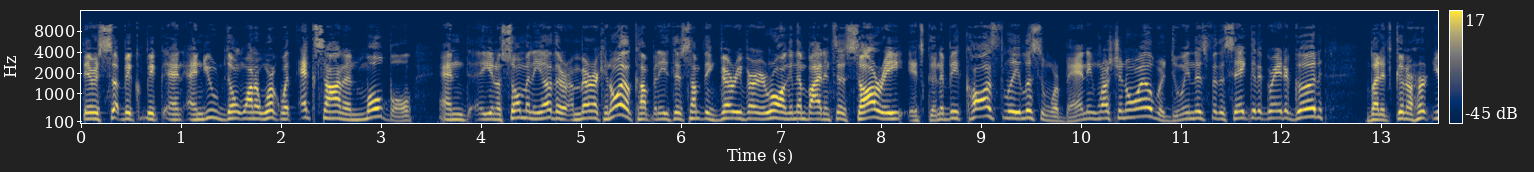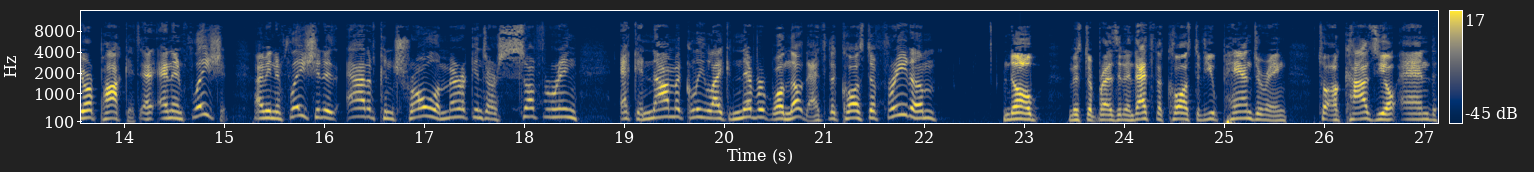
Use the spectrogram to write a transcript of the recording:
there's and and you don't want to work with Exxon and Mobil and you know so many other American oil companies. There's something very very wrong. And then Biden says, "Sorry, it's going to be costly. Listen, we're banning Russian oil. We're doing this for the sake of the greater good." But it's going to hurt your pockets. And, and inflation. I mean, inflation is out of control. Americans are suffering economically like never. Well, no, that's the cost of freedom. No, Mr. President, that's the cost of you pandering to Ocasio and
